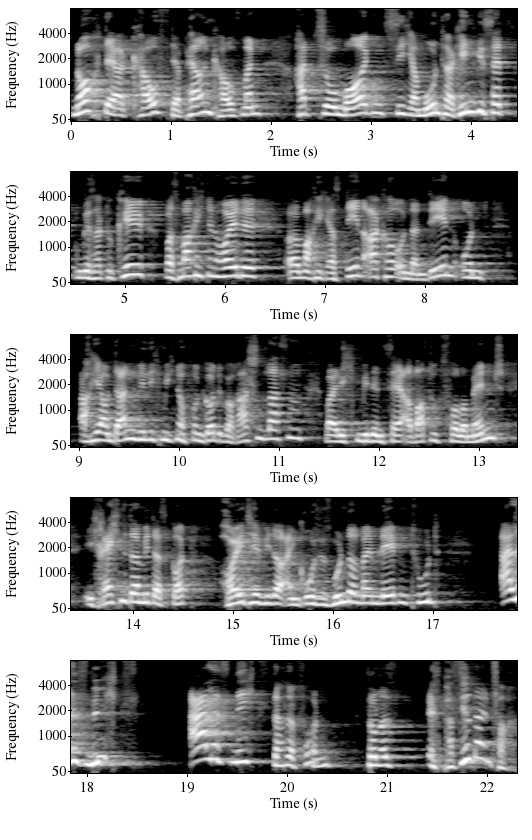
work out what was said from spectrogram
noch der Kauf, der Perlenkaufmann hat so morgens sich am Montag hingesetzt und gesagt, okay, was mache ich denn heute? Äh, mache ich erst den Acker und dann den und ach ja, und dann will ich mich noch von Gott überraschen lassen, weil ich bin ein sehr erwartungsvoller Mensch. Ich rechne damit, dass Gott heute wieder ein großes Wunder in meinem Leben tut. Alles nichts, alles nichts davon, sondern es, es passiert einfach.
